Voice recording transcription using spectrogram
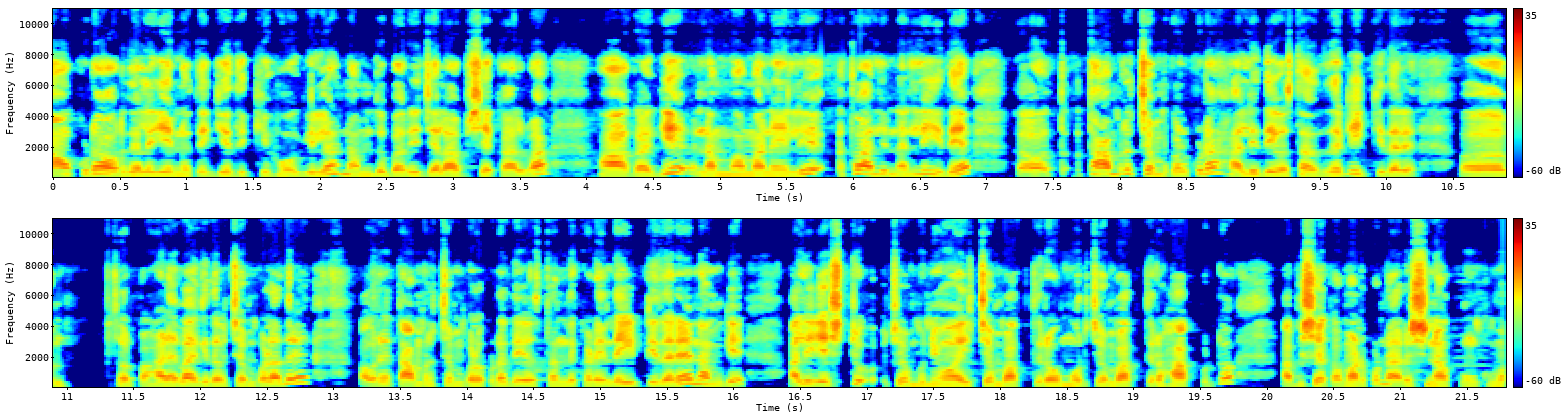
ನಾವು ಕೂಡ ಅವ್ರದ್ದೆಲ್ಲ ಏನು ತೆಗೆಯೋದಕ್ಕೆ ಹೋಗಿಲ್ಲ. ನಮ್ಮದು ಬರೀ ಜಲಾಭಿಷೇಕ ಅಲ್ವಾ? ಹಾಗಾಗಿ ನಮ್ಮ ಮನೆಯಲ್ಲಿ ಅಥವಾ ಅಲ್ಲಿ ನಲ್ಲಿ ಇದೆ. ತಾಮ್ರದ ಚಂಬುಗಳು ಕೂಡ ಅಲ್ಲಿ ದೇವಸ್ಥಾನದಲ್ಲಿ ಇಕ್ಕಿದ್ದಾರೆ. ಸ್ವಲ್ಪ ಹಳೆವಾಗಿದ್ದಾವೆ ಚಂಬುಗಳು, ಆದರೆ ಅವರೇ ತಾಮ್ರದ ಚಂಬುಗಳು ಕೂಡ ದೇವಸ್ಥಾನದ ಕಡೆಯಿಂದ ಇಟ್ಟಿದ್ದಾರೆ. ನಮಗೆ ಅಲ್ಲಿ ಎಷ್ಟು ಚಂಬು, ನೀವು ಐದು ಚಂಬು ಹಾಕ್ತಿರೋ, ಮೂರು ಚಂಬು ಹಾಕ್ತಿರೋ ಹಾಕ್ಬಿಟ್ಟು ಅಭಿಷೇಕ ಮಾಡ್ಕೊಂಡು ಅರಿಶಿನ, ಕುಂಕುಮ,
